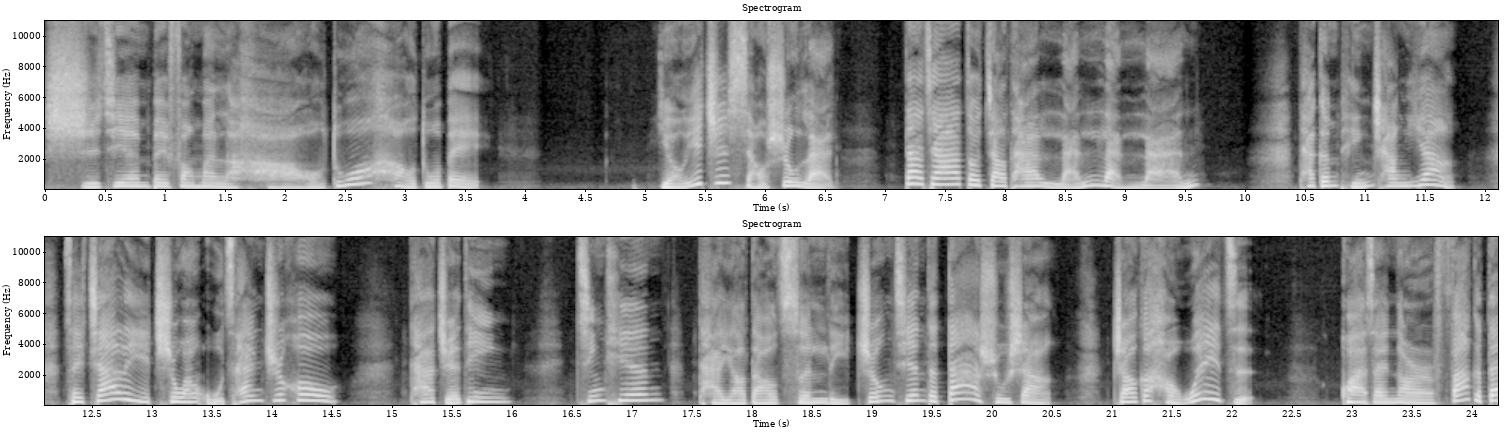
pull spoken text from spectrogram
时间被放慢了好多好多倍。有一只小树懒，大家都叫它懒懒懒。它跟平常一样，在家里吃完午餐之后，它决定今天它要到村里中间的大树上找个好位子，挂在那儿发个呆，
